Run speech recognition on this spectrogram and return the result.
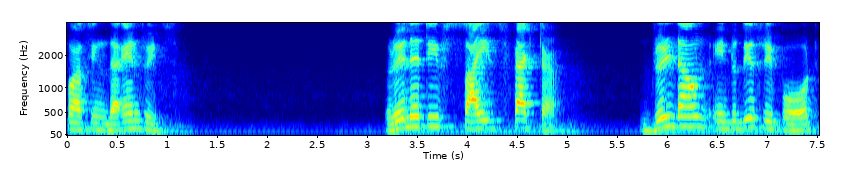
passing the entries. Relative size factor. Drill down into this report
